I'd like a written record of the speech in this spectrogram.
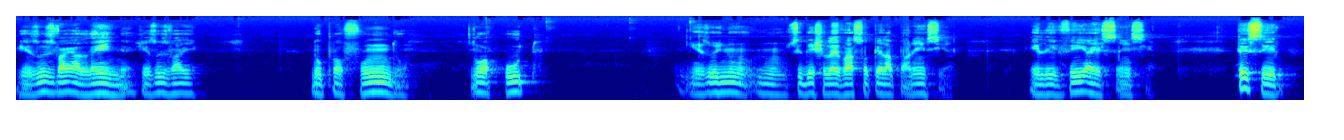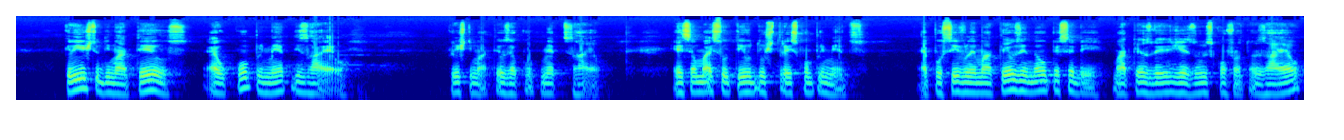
Jesus vai além, né? Jesus vai no profundo, no oculto. Jesus não, não se deixa levar só pela aparência, ele vê a essência. Terceiro, Cristo de Mateus é o cumprimento de Israel. Cristo de Mateus é o cumprimento de Israel. Esse é o mais sutil dos três cumprimentos. É possível ler Mateus e não o perceber. Mateus vê Jesus confrontando Israel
